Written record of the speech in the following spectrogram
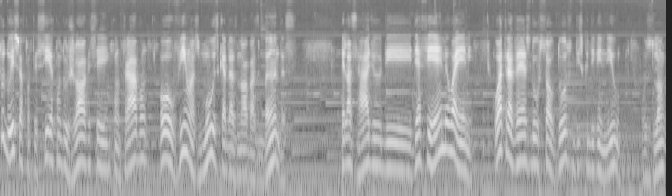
Tudo isso acontecia quando os jovens se encontravam ou ouviam as músicas das novas bandas pelas rádios de, de FM ou AM, ou através do saudoso disco de vinil, os long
